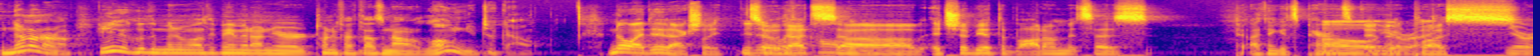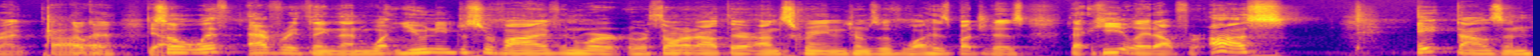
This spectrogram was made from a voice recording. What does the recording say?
no no no no. You didn't include the minimum monthly payment on your twenty five thousand dollar loan you took out. No, I did actually. did? So it that's called uh, it should be at the bottom. It says, I think it's parents' Oh, Vivint you're right. plus. You're right. Uh, okay. yeah. So with everything, then what you need to survive, and we're we're throwing it out there on screen in terms of what his budget is that he laid out for us, eight thousand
